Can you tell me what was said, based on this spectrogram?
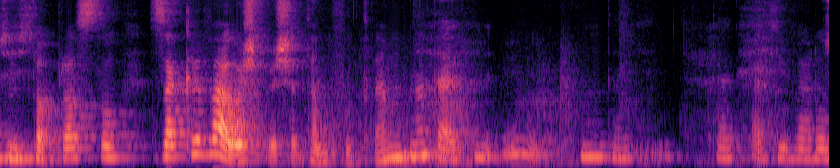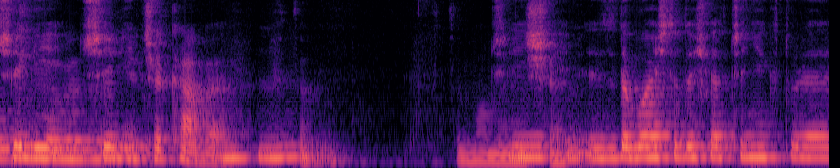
Żeś- po prostu zakrywałyśmy się tym futrem. No tak, no tak. tak. Takie warunki Czyli- były czyli- nieciekawe w Mhm. tym, w tym Czyli momencie. zdobyłaś to doświadczenie, które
